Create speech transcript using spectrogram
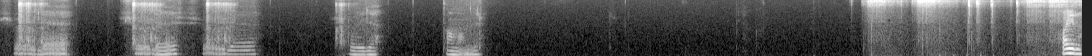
Şöyle, şöyle, şöyle, şöyle. Tamamdır. Hayır.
